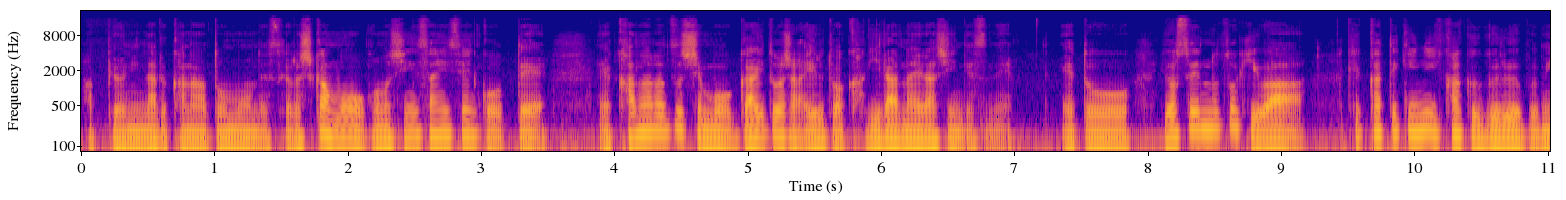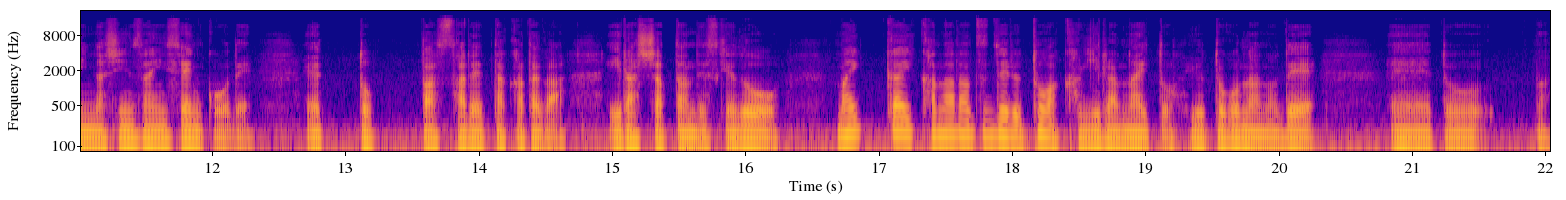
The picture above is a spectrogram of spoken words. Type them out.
発表になるかなと思うんですけどしかもこの審査員選考って、え必ずしも該当者がいるとは限らないらしいんですね。えっ、と予選の時は結果的に各グループみんな審査員選考で、え突破された方がいらっしゃったんですけど毎回必ず出るとは限らないというところなので、えーとま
